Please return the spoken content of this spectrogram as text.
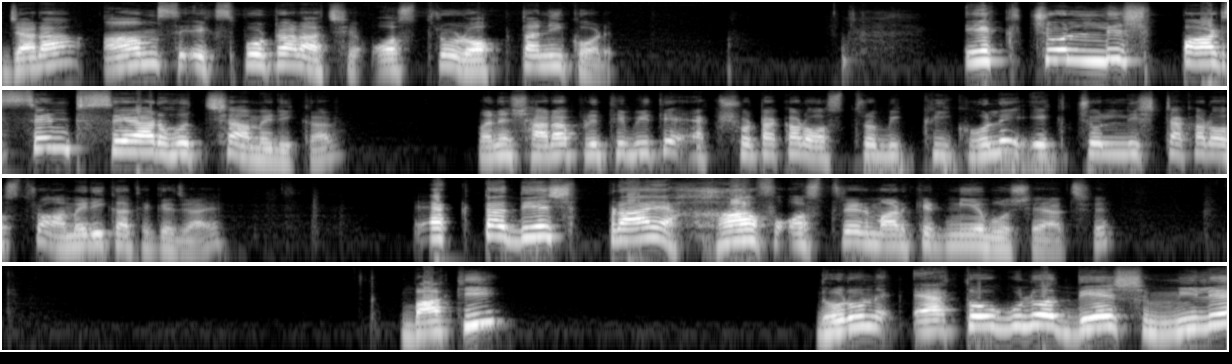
যারা আর্মস এক্সপোর্টার আছে, অস্ত্র রপ্তানি করে। একচল্লিশ পার্সেন্ট শেয়ার হচ্ছে আমেরিকার। মানে সারা পৃথিবীতে একশো টাকার অস্ত্র বিক্রি হলে একচল্লিশ টাকার অস্ত্র আমেরিকা থেকে যায়। একটা দেশ প্রায় হাফ অস্ত্রের মার্কেট নিয়ে বসে আছে। বাকি, ধরুন এতগুলো দেশ মিলে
